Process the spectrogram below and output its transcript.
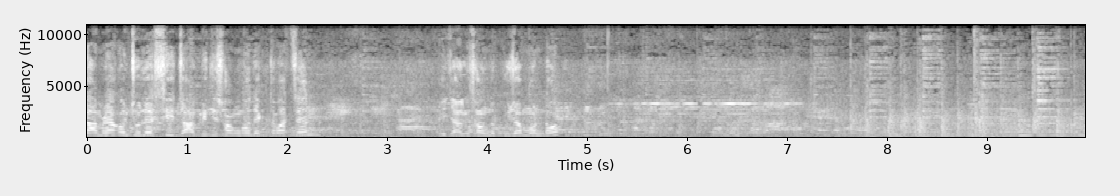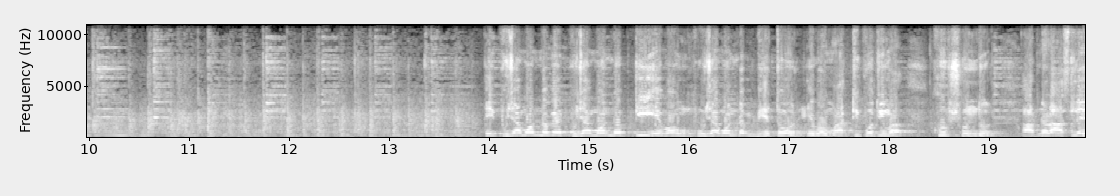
বন্ধুরা, আমরা এখন চলে এসেছি জাগৃতি সংঘ, দেখতে পাচ্ছেন? এই জাগৃতি সংঘ পূজা মণ্ডপ। এই পূজা মণ্ডপের পূজা মণ্ডপটি এবং পূজা মণ্ডপের ভেতর এবং মাতৃ প্রতিমা খুব সুন্দর। আপনারা আসলে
